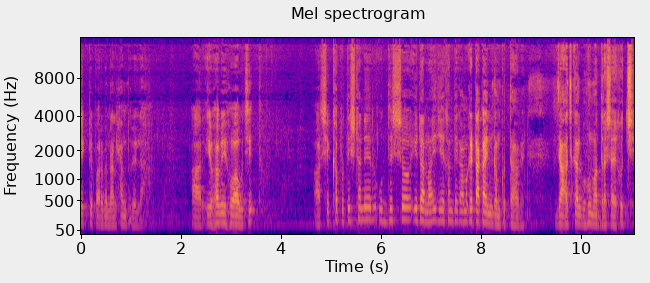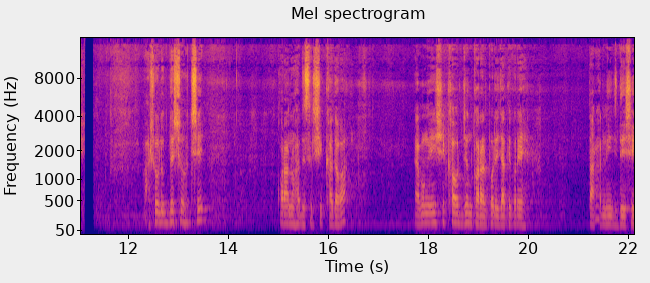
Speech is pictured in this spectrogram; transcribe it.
দেখতে পারবেন, আলহামদুলিল্লাহ। আর এভাবেই হওয়া উচিত। আর শিক্ষা প্রতিষ্ঠানের উদ্দেশ্য এটা নয় যে এখান থেকে আমাকে টাকা ইনকাম করতে হবে, যা আজকাল বহু মাদ্রাসায় হচ্ছে। আসল উদ্দেশ্য হচ্ছে কোরআন হাদিসের শিক্ষা দেওয়া এবং এই শিক্ষা অর্জন করার পরে যাতে করে তারা নিজ দেশে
